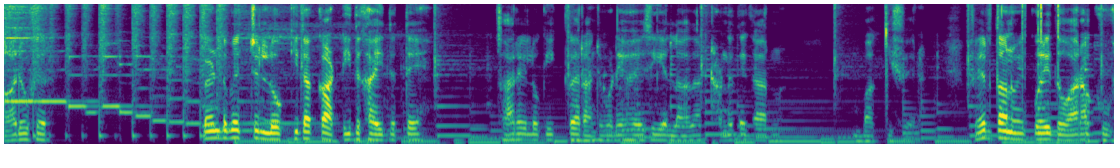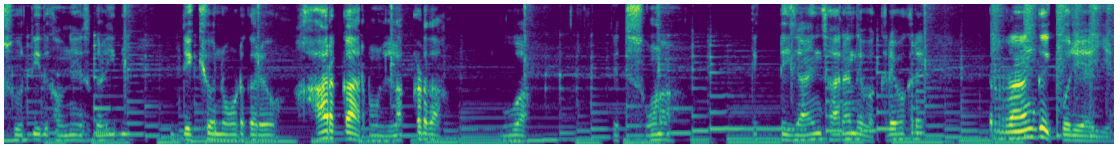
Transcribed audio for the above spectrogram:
ਆ ਜਾਓ ਫਿਰ। ਪਿੰਡ ਵਿੱਚ ਲੋਕੀ ਤਾਂ ਘੱਟ ਹੀ ਦਿਖਾਈ ਦਿੱਤੇ। ਸਾਰੇ ਲੋਕੀ ਘਰਾਂ 'ਚ ਵੜੇ ਹੋਏ ਸੀ ਇਹ ਲੱਗਦਾ ਠੰਡ ਦੇ ਕਾਰਨ। ਬਾਕੀ ਫਿਰ ਫਿਰ ਤੁਹਾਨੂੰ ਇੱਕ ਵਾਰੀ ਦੁਬਾਰਾ ਖੂਬਸੂਰਤੀ ਦਿਖਾਉਂਦੇ ਇਸ ਗਲੀ ਦੀ। ਦੇਖਿਓ ਨੋਟ ਕਰਿਓ, ਹਰ ਘਰ ਨੂੰ ਲੱਕੜ ਦਾ ਬੂਆ ਤੇ ਸੋਹਣਾ ਤੇ ਡਿਜ਼ਾਈਨ ਸਾਰਿਆਂ ਦੇ ਵੱਖਰੇ ਵੱਖਰੇ ਰੰਗ ਇੱਕੋ ਜਿਹਾ ਹੀ ਹੈ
